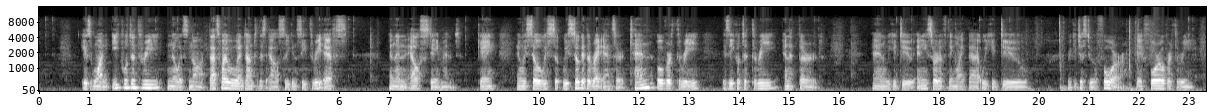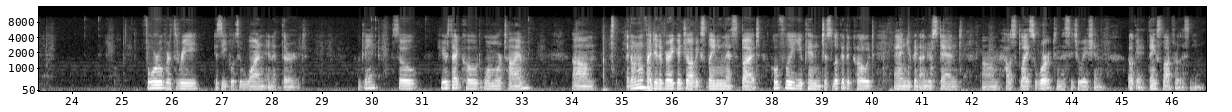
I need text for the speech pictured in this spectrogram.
Is 1 equal to 3 no it's not. That's why we went down to this else so you can see three ifs and then an else statement okay? And we still we still we still get the right answer. 10 over 3 is equal to 3 and a third and we could do any sort of thing like that. We could do we could just do a 4 okay? 4 over 3 4 over 3 is equal to 1 and a third okay? So here's that code one more time. Um, I don't know if I did a very good job explaining this but hopefully you can just look at the code and you can understand um, how Splice worked in this situation. Okay, thanks a lot for listening.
